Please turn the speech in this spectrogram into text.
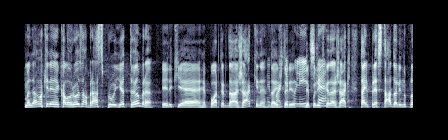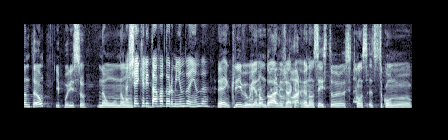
Mandar um aquele caloroso abraço pro Ian Tambra, ele que é repórter da Jaque, né? Repórter da editoria política. de política da Jaque, tá emprestado ali no plantão e por isso não. não... Achei que ele tava dormindo ainda. É incrível, o Ian não dorme, Jaque. Eu não sei se tu, se tu, se tu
